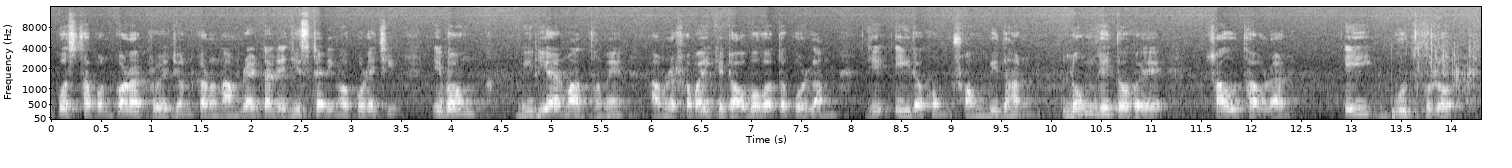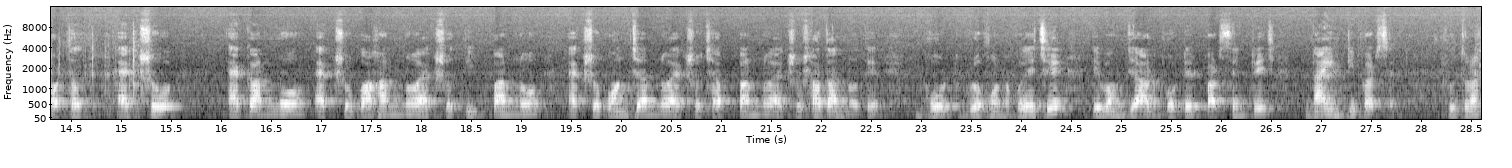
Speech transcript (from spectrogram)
উপস্থাপন করার প্রয়োজন, কারণ আমরা এটা রেজিস্টারিংও করেছি এবং মিডিয়ার মাধ্যমে আমরা সবাইকে এটা অবগত করলাম যে এই রকম সংবিধান লঙ্ঘিত হয়ে সাউথ হাওড়ার এই বুথগুলো, অর্থাৎ একশো একান্ন একশো বাহান্ন একশো তিপ্পান্ন একশো পঞ্চান্ন একশো ছাপ্পান্ন একশো সাতান্নতে ভোট গ্রহণ হয়েছে এবং যার ভোটের পার্সেন্টেজ নাইনটি পার্সেন্ট সুতরাং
